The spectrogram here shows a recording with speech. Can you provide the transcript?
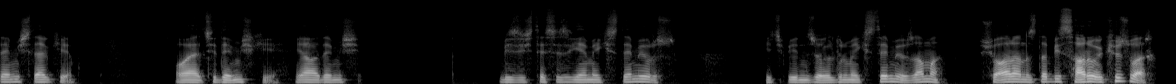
Demişler ki o elçi demiş ki ya demiş biz işte sizi yemek istemiyoruz. Hiçbirinizi öldürmek istemiyoruz ama şu aranızda bir sarı öküz var.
